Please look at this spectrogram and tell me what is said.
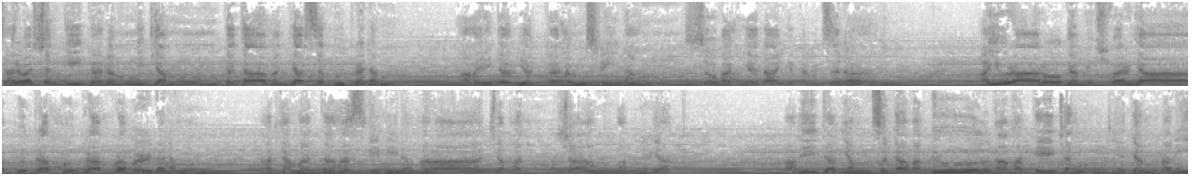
सर्वशन्तिकरं नित्यं तथा पुत्रदम् अवैतव्यकरं श्रीणं सौभाग्यदायकं सदा। आयुरारोगमीश्वर्या पुत्रपुत्रप्रवर्धनम् अथमतः श्रीविरः जपच्छामवाप्नुयात् अवेदव्यं सकमक्तुर्भवते चन्त्यजन्मनि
